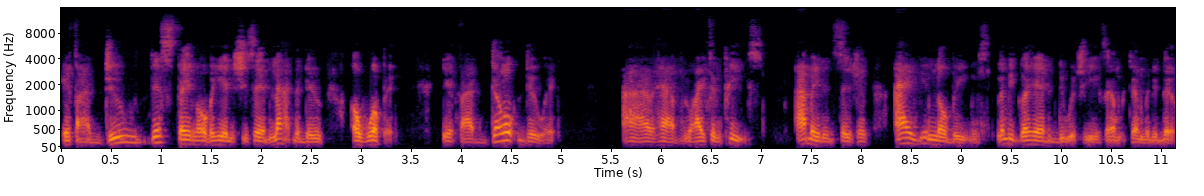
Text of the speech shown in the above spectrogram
if I do this thing over here that she said not to do, a whooping. If I don't do it, I have life and peace. I made a decision. I ain't getting no beatings. Let me go ahead and do what she tell me, to do.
